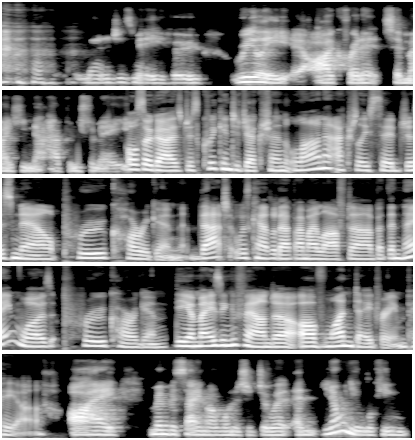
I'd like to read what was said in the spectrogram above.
manages me who really eh, I credit to making that happen for me. Also, guys, just quick interjection. Lana actually said just now Prue Corrigan. That was cancelled out by my laughter, but the name was Prue Corrigan, the amazing founder of One Daydream PR. I remember saying I wanted to do it, and you know when you're looking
